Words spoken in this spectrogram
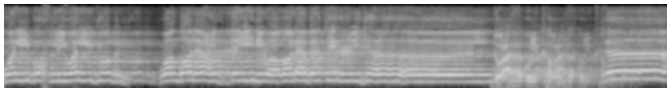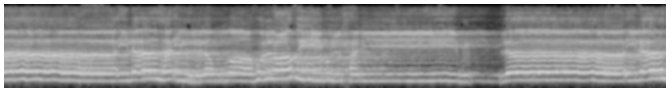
والبخل والجبن وضلع الدين وغلبة الرجال. دعاء الكرب. لا الحليم لا إله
